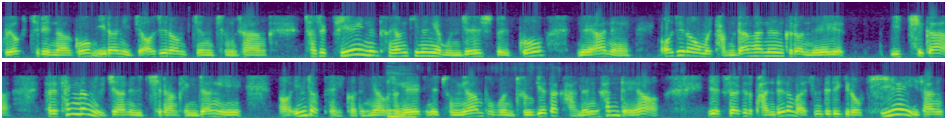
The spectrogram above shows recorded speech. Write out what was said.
구역질이 나고 이런 이제 어지럼증 증상 사실 귀에 있는 평형 기능의 문제일 수도 있고 뇌 안에 어지러움을 담당하는 그런 뇌 위치가 사실 생명 유지하는 위치랑 굉장히 어, 인접해 있거든요. 그래서 네. 굉장히 중요한 부분 두 개 다 가능한데요. 이제 그래서 반대로 말씀드리기로 기회 이상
